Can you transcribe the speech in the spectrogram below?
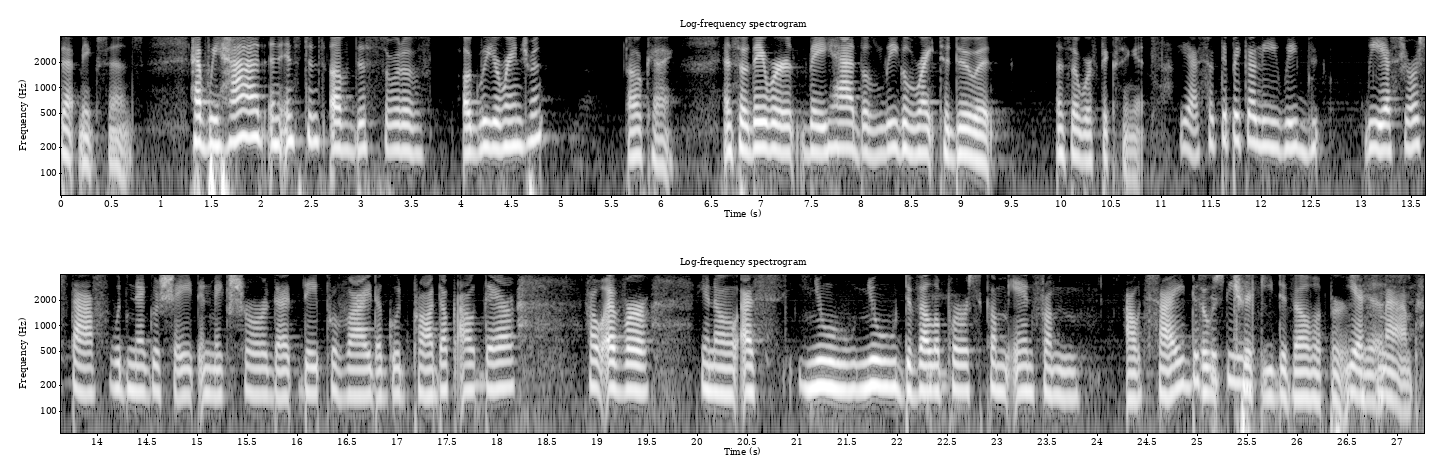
that makes sense. Have we had an instance of this sort of ugly arrangement? Okay. And so they were, they had the legal right to do it, and so we're fixing it. Yeah, so typically we we as your staff would negotiate and make sure that they provide a good product out there. However, you know, as new new developers come in from outside the Those city, tricky developers, yes, yes. ma'am.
